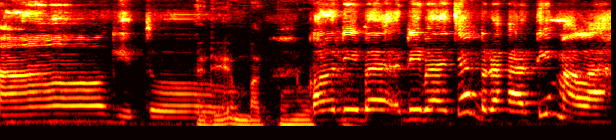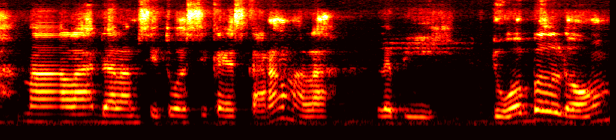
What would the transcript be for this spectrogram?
Oh gitu. Jadi empat monolog. Kalau diba- dibaca berarti malah malah dalam situasi kayak sekarang malah lebih doable dong,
